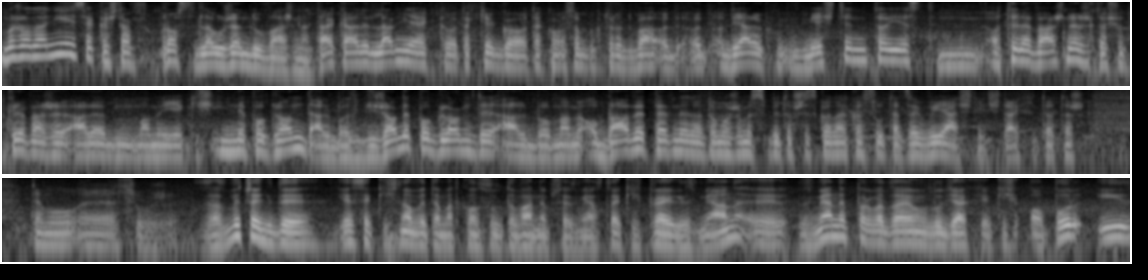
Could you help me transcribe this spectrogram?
może ona nie jest jakaś tam wprost dla urzędu ważna, tak? Ale dla mnie jako takiego, taką osobę, która dba o, o, o dialog w mieście, no to jest mm, o tyle ważne, że ktoś odkrywa, że ale mamy jakieś inne poglądy, albo zbliżone poglądy, albo mamy obawy pewne, no to możemy sobie to wszystko na konsultacjach wyjaśnić, tak? I to też temu e, służy. Zazwyczaj, gdy jest jakiś nowy temat konsultowany przez miasto, jakiś projekt zmian, y, zmiany wprowadzają w ludziach jakiś opór i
